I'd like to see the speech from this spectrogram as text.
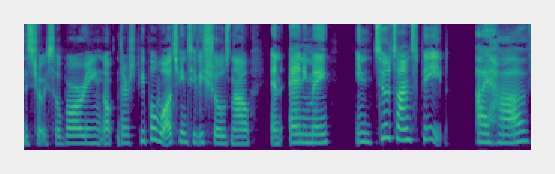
this show is so boring. Oh, there's people watching TV shows now and anime in two times speed. I have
